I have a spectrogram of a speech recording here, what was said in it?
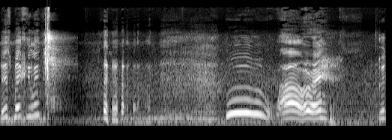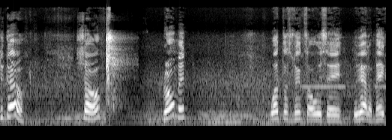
this Becky Lynch. Woo! Wow! All right, good to go. So, Roman, what does Vince always say? We gotta make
